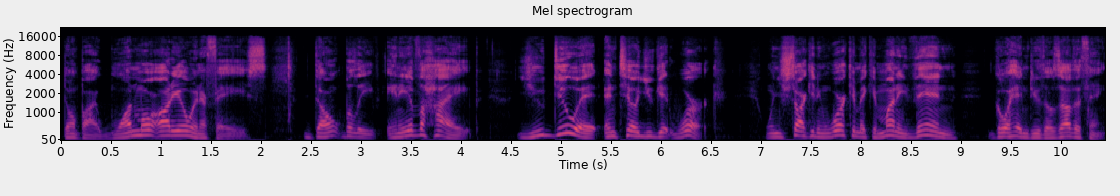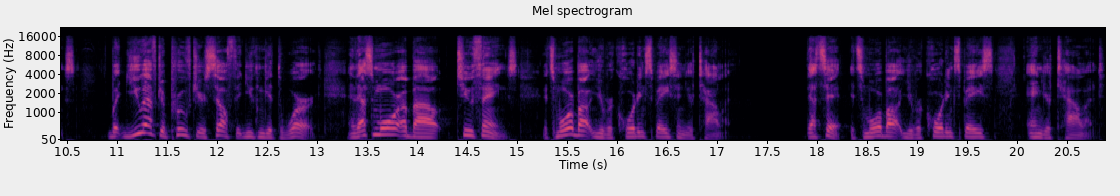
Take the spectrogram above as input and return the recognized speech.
Don't buy one more audio interface. Don't believe any of the hype you do it until you get work. When you start getting work and making money, then go ahead and do those other things. But you have to prove to yourself that you can get the work. And that's more about two things it's more about your recording space and your talent. That's it. It's more about your recording space and your talent.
